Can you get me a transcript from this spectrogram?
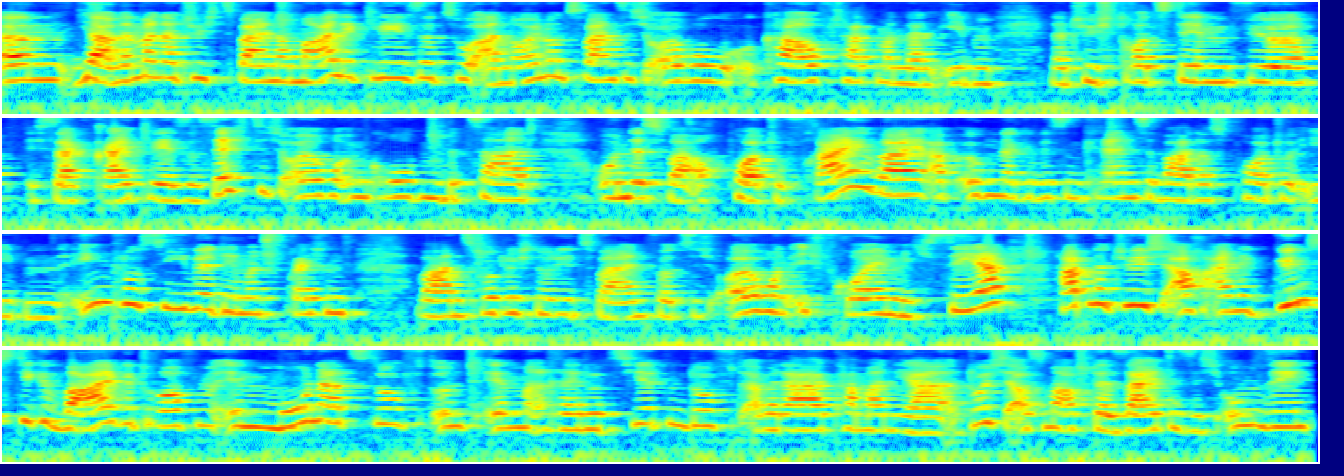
Ähm, ja, wenn man natürlich zwei normale Gläser zu A29 Euro kauft, hat man dann eben natürlich trotzdem für, ich sag drei Gläser 60 Euro im Groben bezahlt und es war auch portofrei, weil ab irgendeiner gewissen Grenze war das Porto eben inklusive. Dementsprechend waren es wirklich nur die 42 Euro und ich freue mich sehr. Habe natürlich auch eine günstige Wahl getroffen im Monatsduft und im reduzierten Duft, aber da kann man ja durchaus mal auf der Seite sich umsehen,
